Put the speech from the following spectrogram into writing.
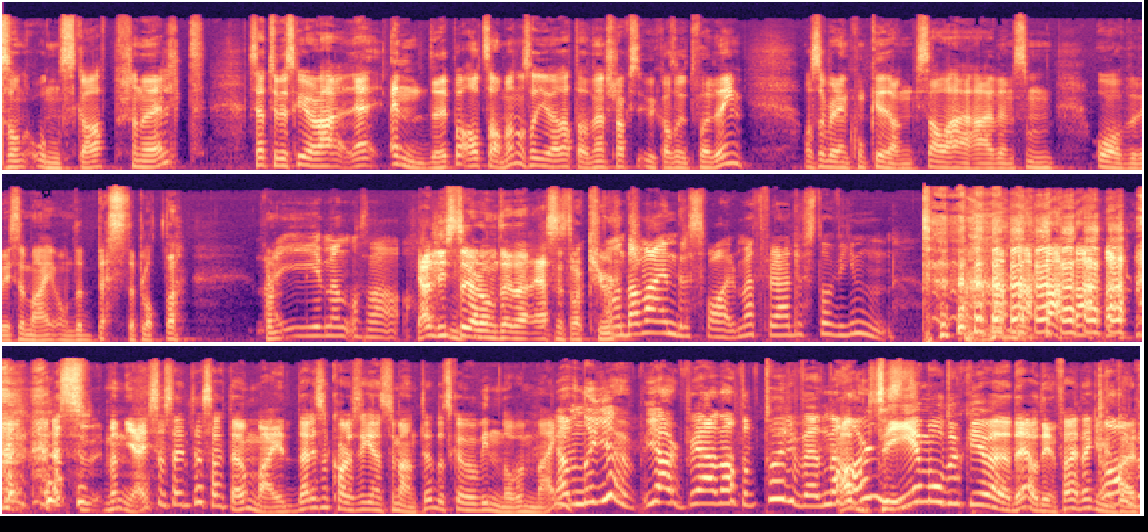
sånn ondskap generelt. Så jeg tror vi skal gjøre det her Jeg endrer på alt sammen og så gjør jeg dette til en slags ukas utfordring. Og så blir det en konkurranse av det her hvem som overbeviser meg om det beste plottet. For- Nei, men altså Jeg har lyst til å gjøre det om til det. Jeg syns det var kult. men. Da må jeg endre svaret mitt, for jeg har lyst til å vinne. Men jeg syns det er interessant. Det er jo meg. Det er liksom Cards Against Humanity. Du skal jo vinne over meg. Ja, men nå hjelper jeg nettopp Torben med Ja, hans. det må du ikke gjøre! Det er jo din feil. Det er ikke min feil.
